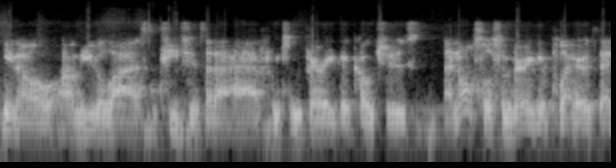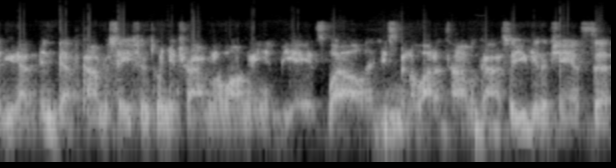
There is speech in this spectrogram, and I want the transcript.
you know, um, utilize the teachings that I have from some very good coaches and also some very good players that you have in depth conversations when you're traveling along the NBA as well. And you spend a lot of time with guys. So you get a chance to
